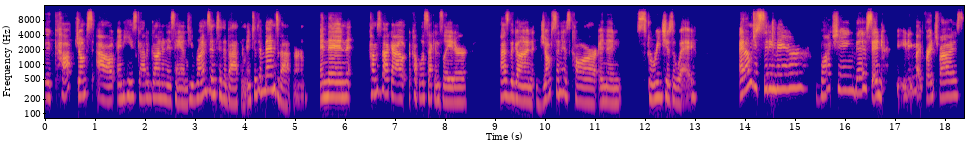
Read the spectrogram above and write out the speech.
The cop jumps out and he's got a gun in his hand. He runs into the bathroom, into the men's bathroom, and then comes back out a couple of seconds later, has the gun, jumps in his car, and then screeches away. And I'm just sitting there watching this and eating my french fries.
